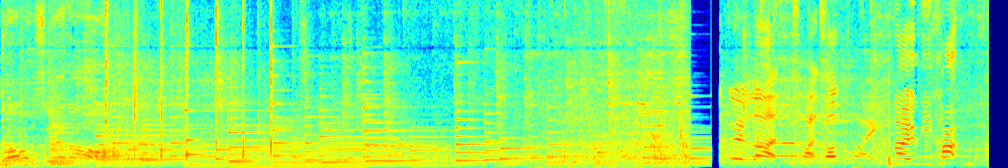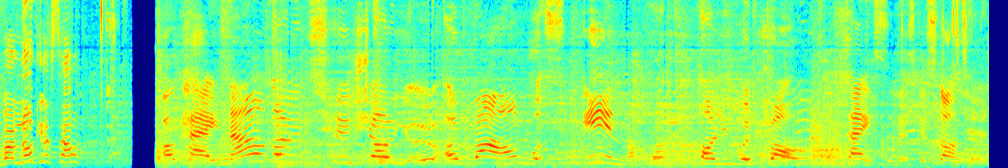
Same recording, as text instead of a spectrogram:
Bravo, Sienna! Good luck, like the other way. No, you can't. But look yourself. Okay, now I'm going show you around what's in Ho- Hollywood Bowl. Okay, so let's get started.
